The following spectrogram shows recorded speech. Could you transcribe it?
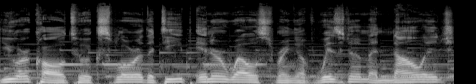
you are called to explore the deep inner wellspring of wisdom and knowledge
